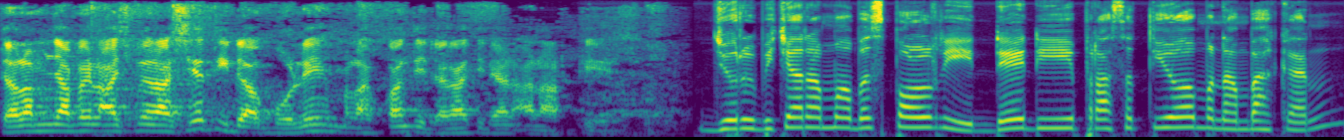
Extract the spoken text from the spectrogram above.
dalam menyampaikan aspirasinya tidak boleh melakukan tindakan-tindakan anarkis. Juru bicara Mabes Polri, Dedi Prasetyo menambahkan,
